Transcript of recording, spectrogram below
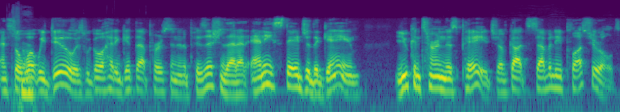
And so sure. what we do is we go ahead and get that person in a position that at any stage of the game, you can turn this page. I've got 70 plus year olds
